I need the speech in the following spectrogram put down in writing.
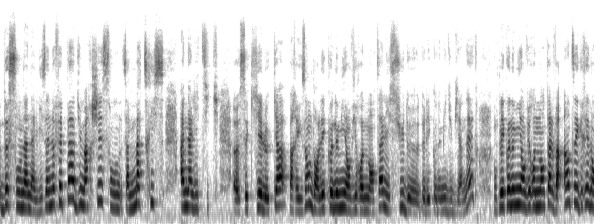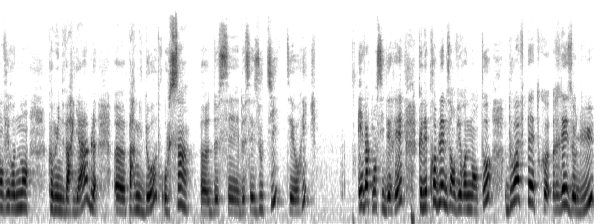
de son analyse. Elle ne fait pas du marché sa matrice analytique, euh, ce qui est le cas par exemple dans l'économie environnementale issue de, l'économie du bien-être. Donc l'économie environnementale va intégrer l'environnement comme une variable euh, parmi d'autres au sein euh, de, ces outils théoriques et va considérer que les problèmes environnementaux doivent être résolus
